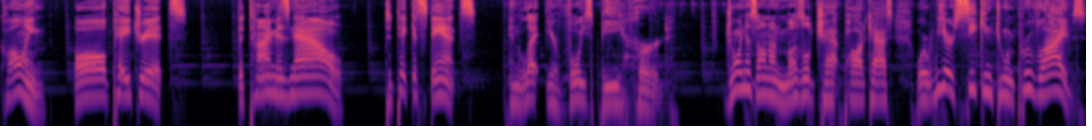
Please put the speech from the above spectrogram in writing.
Calling all patriots. The time is now to take a stance and let your voice be heard. Join us on Unmuzzled Chat podcast, where we are seeking to improve lives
